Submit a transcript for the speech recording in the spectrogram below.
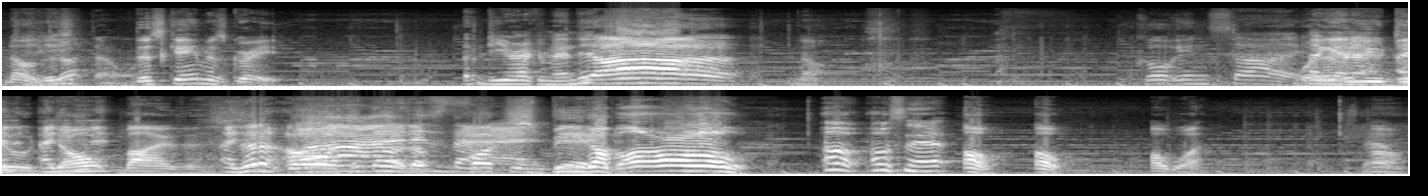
No, this, that one. this game is great. Do you recommend it? Ah! No. Go inside. Like- Whatever Again, you do, I- I don't buy this. I Is that a- didn't- oh, I thought that What was a is that? Speed up. Oh! Oh, oh snap! Oh, oh. Oh, what? Oh.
